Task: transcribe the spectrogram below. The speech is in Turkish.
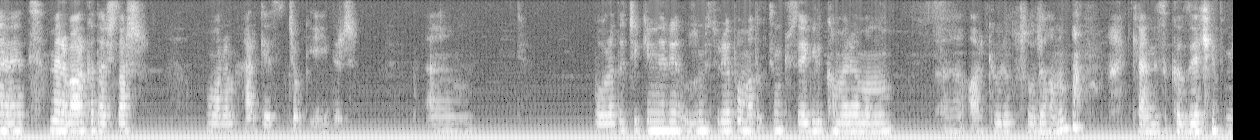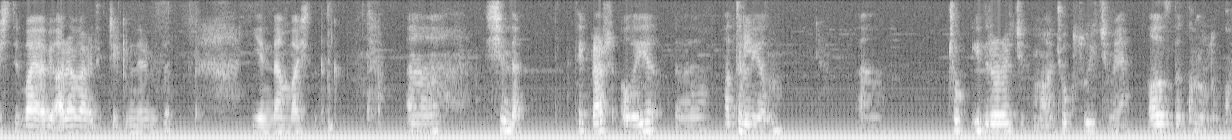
Evet, merhaba arkadaşlar. Umarım herkes çok iyidir. Bu arada çekimleri uzun bir süre yapamadık çünkü sevgili kameramanım eee, arkeolog Sude Hanım kendisi kazıya gitmişti. Bayağı bir ara verdik çekimlerimize. Yeniden başladık. Eee, şimdi tekrar olayı eee, hatırlayalım. Eee, çok idrara çıkma, çok su içme, ağızda kuruluk,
